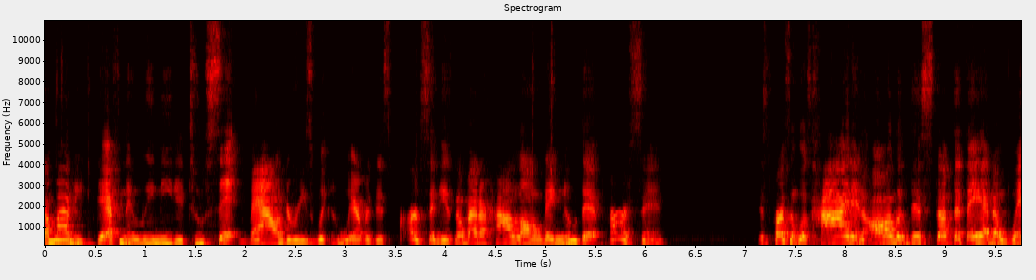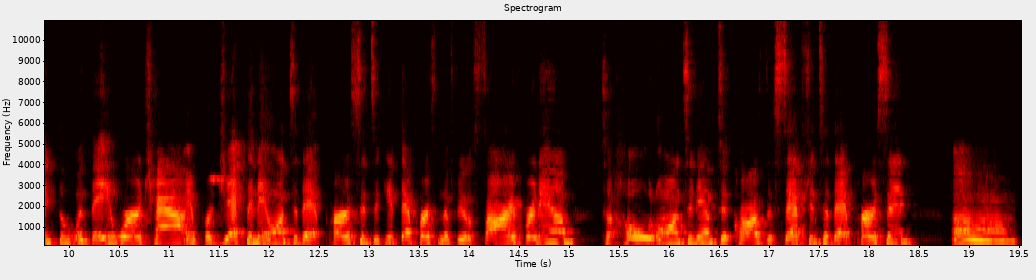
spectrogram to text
Somebody definitely needed to set boundaries with whoever this person is, no matter how long they knew that person. This person was hiding all of this stuff that they had went through when they were a child and projecting it onto that person to get that person to feel sorry for them, to hold on to them, to cause deception to that person, um,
